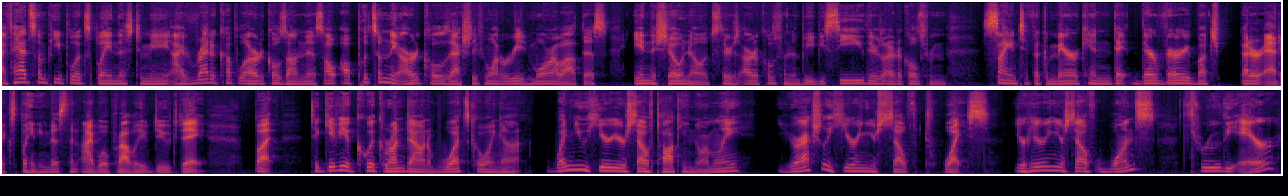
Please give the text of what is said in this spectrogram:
I've had some people explain this to me. I've read a couple articles on this. I'll, I'll, put some of the articles, actually, if you want to read more about this, in the show notes. There's articles from the BBC, there's articles from Scientific American. They, they're very much better at explaining this than I will probably do today. But to give you a quick rundown of what's going on. When you hear yourself talking normally, you're actually hearing yourself twice. You're hearing yourself once through the air,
